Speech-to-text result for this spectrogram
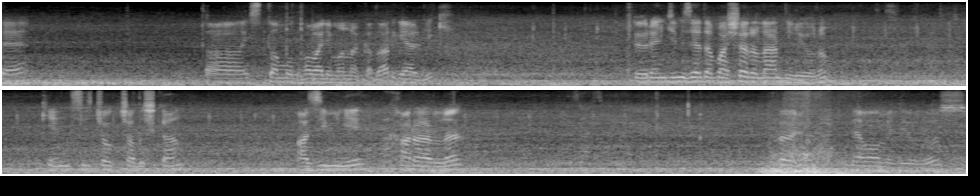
ve ta İstanbul Havalimanı'na kadar geldik. Öğrencimize de başarılar diliyorum. Kendisi çok çalışkan, azimli, kararlı. Böyle devam ediyoruz.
